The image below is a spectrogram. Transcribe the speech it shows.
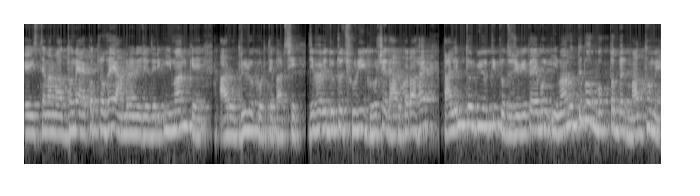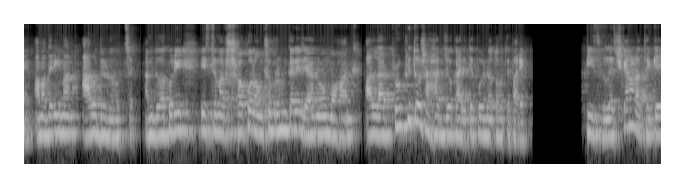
এই ইস্তেমার মাধ্যমে একত্র হয়ে আমরা নিজেদের ইমানকে আরও দৃঢ় করতে পারছি। যেভাবে দুটো ছুরি ঘষে ধার করা হয়, তালিম, তরবিয়তি, প্রতিযোগিতা এবং ইমান উদ্দীপক বক্তব্যের মাধ্যমে আমাদের ইমান আরও দৃঢ় হচ্ছে। আমি দোয়া করি ইস্তেমার সকল অংশগ্রহণকারী যেন মহান আল্লাহর প্রকৃত সাহায্যকারীতে পরিণত হতে পারে। پیس পিস ভিলেজ تھے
